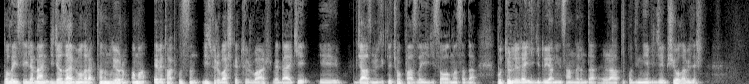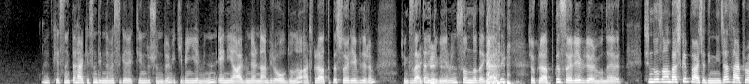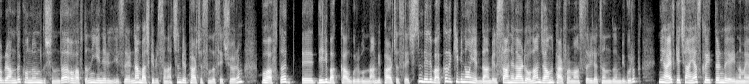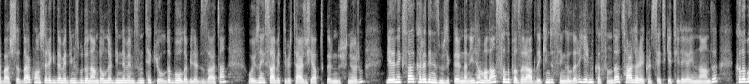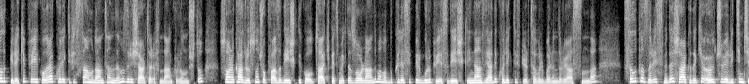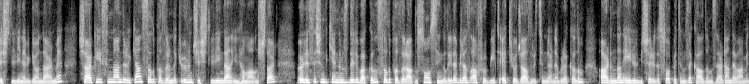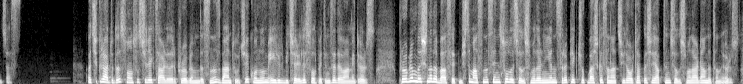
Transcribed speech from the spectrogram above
Dolayısıyla ben bir caz albüm olarak tanımlıyorum ama evet haklısın bir sürü başka tür var ve belki e, caz müzikle çok fazla ilgisi olmasa da bu türlere ilgi duyan insanların da rahatlıkla dinleyebileceği bir şey olabilir. Evet, kesinlikle herkesin dinlemesi gerektiğini düşündüğüm 2020'nin en iyi albümlerinden biri olduğunu artık rahatlıkla söyleyebilirim. Çünkü zaten 2020'nin sonuna da geldik. Çok rahatlıkla söyleyebiliyorum bunu evet. Şimdi o zaman başka bir parça dinleyeceğiz. Her programda konuğum dışında o haftanın yeni release'lerinden başka bir sanatçının bir parçasını da seçiyorum. Bu hafta e, Deli Bakkal grubundan bir parça seçtim. Deli Bakkal 2017'den beri sahnelerde olan canlı performanslarıyla tanıdığım bir grup. Nihayet geçen yaz kayıtlarını da yayınlamaya başladılar. Konsere gidemediğimiz bu dönemde onları dinlememizin tek yolu da bu olabilirdi zaten. O yüzden isabetli bir tercih yaptıklarını düşünüyorum. Geleneksel Karadeniz müziklerinden ilham alan Salı Pazarı adlı ikinci single'ları 20 Kasım'da Tarla Records etiketiyle yayınlandı. Kalabalık bir ekip ve ilk olarak Kolektif İstanbul'dan tanıdığımız Richard tarafından kurulmuştu. Sonra kadrosuna çok fazla değişiklik oldu. Takip etmekte zorlandım ama bu klasik bir grup üyesi değişikliğinden ziyade kolektif bir tavır barındırıyor aslında. Salı Pazarı ismi de şarkıdaki ölçü ve ritim çeşitliliğine bir gönderme. Şarkıyı isimlendirirken Salı Pazarı'ndaki ürün çeşitliliğinden ilham almışlar. Öyleyse şimdi kendimizi Deli Bakkal'ın Salı Pazarı adlı son single'ıyla biraz Afrobeat, etyo, caz ritimlerine bırakalım. Ardından Eylül Biçer ile sohbetimize kaldığımız yerden devam edeceğiz. Açık Radyo'da Sonsuz Çilek Tarlaları programındasınız. Ben Tuğçe, konuğum Eylül Biçer ile sohbetimize devam ediyoruz. Program başında da bahsetmiştim. Aslında senin solo çalışmalarının yanı sıra pek çok başka sanatçıyla ortaklaşa yaptığın çalışmalardan da tanıyoruz.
